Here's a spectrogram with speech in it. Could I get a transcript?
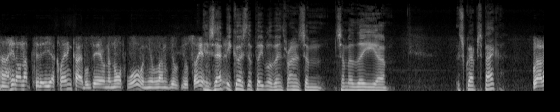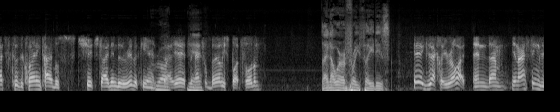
Uh, head on up to the uh, cleaning tables there on the north wall, and you'll um, you'll you'll see it. Is that because the people have been throwing some some of the uh, scraps back? Well, that's because the cleaning tables shoot straight into the river, Kieran. Right, So, yeah, it's a natural burley spot for them. They know where a free feed is. Yeah, exactly right. And um, you know, things are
